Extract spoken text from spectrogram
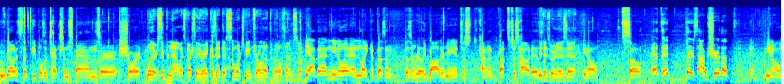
we've noticed that people's attention spans are short. Well, they're super now, especially right because there's so much being thrown at them at all times. So yeah, then you know what, and like it doesn't doesn't really bother me. It just kind of that's just how it is. it Like, is what it is. Yeah. you know so it, it there's i'm sure that you know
